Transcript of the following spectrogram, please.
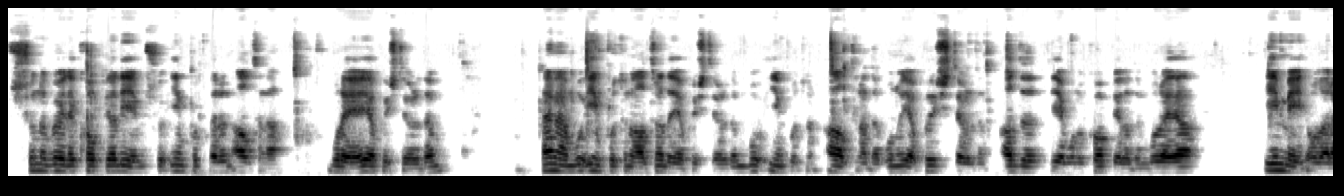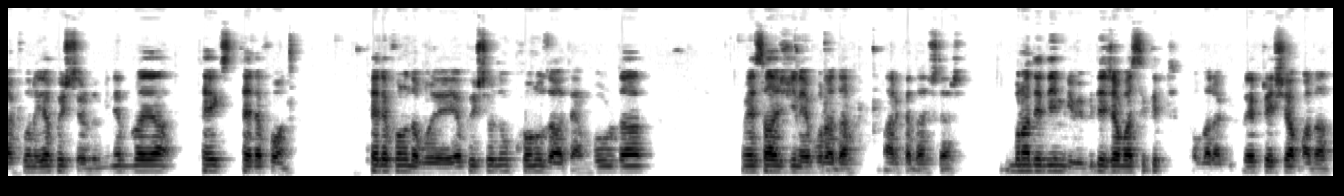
Şunu böyle kopyalayayım. Şu inputların altına buraya yapıştırdım. Hemen bu input'un altına da yapıştırdım. Bu input'un altına da bunu yapıştırdım. Adı diye bunu kopyaladım buraya. E-mail olarak bunu yapıştırdım. Yine buraya text, telefon. Telefonu da buraya yapıştırdım. Konu zaten burada. Mesaj yine burada arkadaşlar. Buna dediğim gibi bir de JavaScript olarak refresh yapmadan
